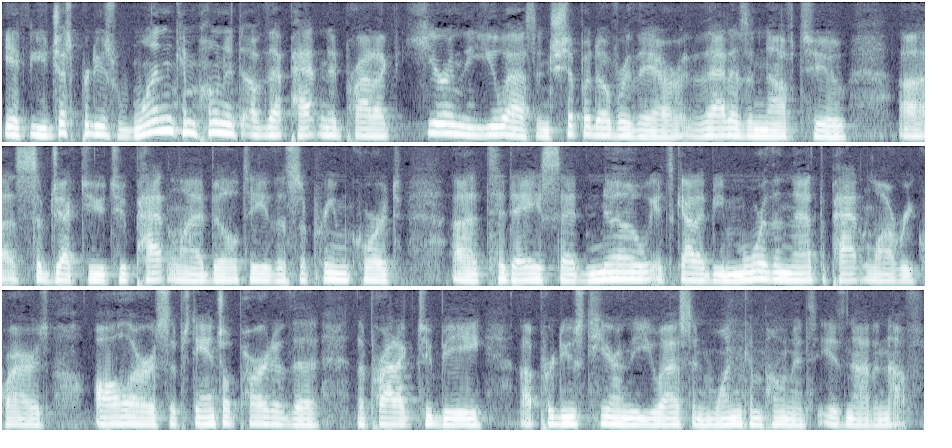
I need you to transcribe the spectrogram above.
if you just produce one component of that patented product here in the U.S. and ship it over there, that is enough to uh, subject you to patent liability. The Supreme Court uh, today said no, it's got to be more than that. The patent law requires all or a substantial part of the, the product to be uh, produced here in the U.S., and one component is not enough.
